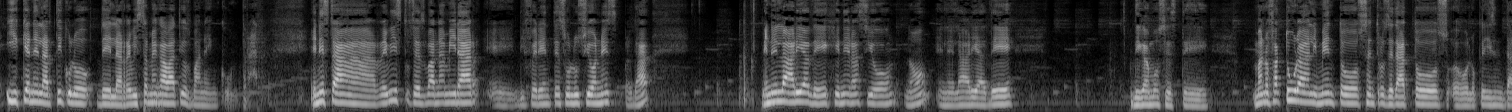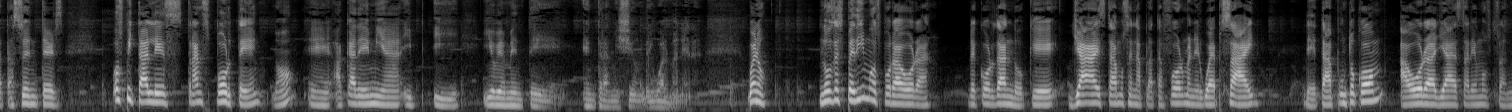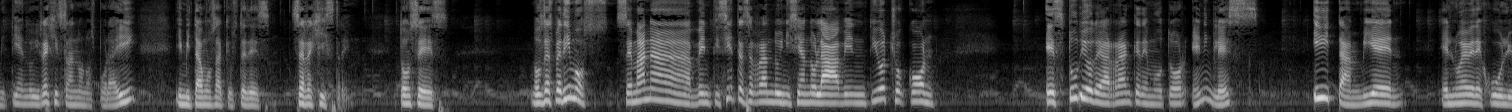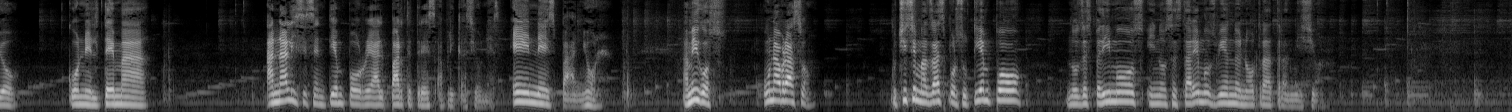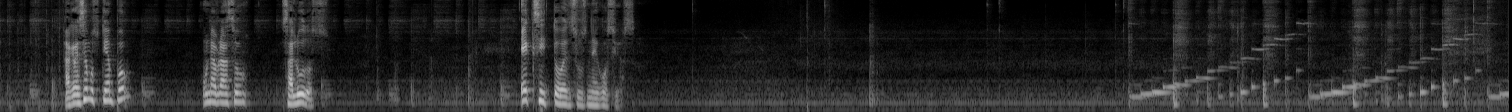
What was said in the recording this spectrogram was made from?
y que en el artículo de la revista Megavatios van a encontrar. En esta revista ustedes van a mirar eh, diferentes soluciones, ¿verdad? En el área de generación, ¿no? En el área de, digamos, este, manufactura, alimentos, centros de datos o lo que dicen data centers, hospitales, transporte, ¿no? Eh, academia y, y obviamente en transmisión de igual manera. Bueno, nos despedimos por ahora recordando que ya estamos en la plataforma, en el website de ta.com. Ahora ya estaremos transmitiendo y registrándonos por ahí. Invitamos a que ustedes se registren. Entonces, nos despedimos. Semana 27 cerrando, iniciando la 28 con estudio de arranque de motor en inglés. Y también el 9 de julio con el tema Análisis en tiempo real, parte 3, aplicaciones en español. Amigos, un abrazo. Muchísimas gracias por su tiempo. Nos despedimos y nos estaremos viendo en otra transmisión. Agradecemos su tiempo. Un abrazo. Saludos. Éxito en sus negocios.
